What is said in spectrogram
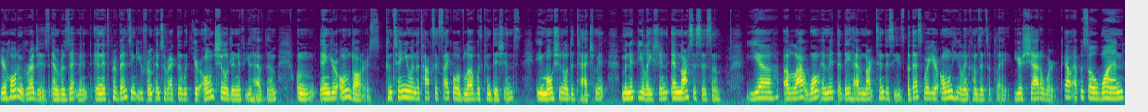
You're holding grudges and resentment, and it's preventing you from interacting with your own children if you have them, um, and your own daughters. Continuing the toxic cycle of love with conditions, emotional detachment, manipulation, and narcissism. Yeah, a lot won't admit that they have narc tendencies, but that's where your own healing comes into play. Your shadow work. Out episode one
